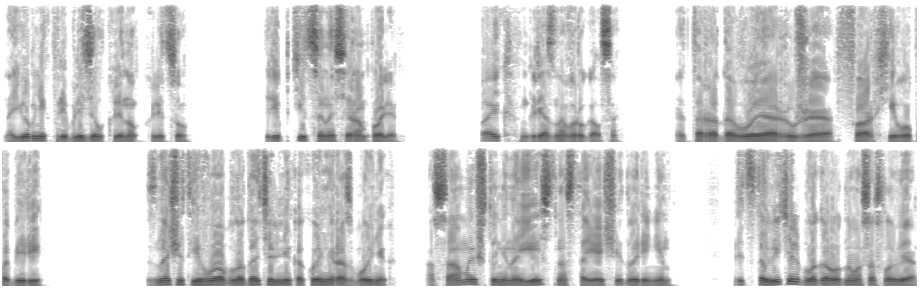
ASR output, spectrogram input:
наемник приблизил клинок к лицу. Три птицы на сером поле. Пайк грязно выругался. Это родовое оружие, фарх его побери. Значит, его обладатель никакой не разбойник, а самый, что ни на есть, настоящий дворянин. Представитель благородного сословия,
